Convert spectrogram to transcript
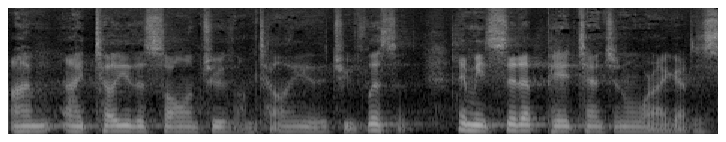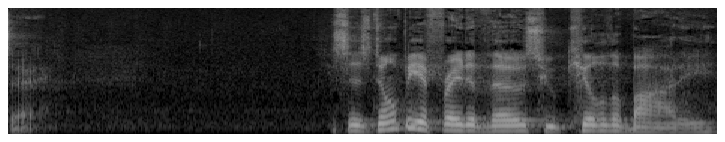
I'm, I tell you the solemn truth. I'm telling you the truth. Listen. I mean, sit up, pay attention to what I got to say. He says, Don't be afraid of those who kill the body,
